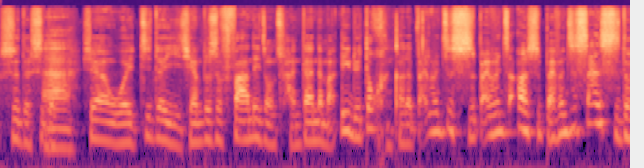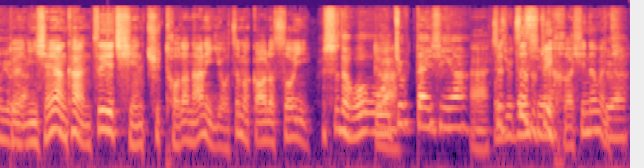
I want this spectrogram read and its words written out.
是的，是的，啊像我记得以前不是发那种传单的嘛，利率都很高的，百分之十、百分之二十、百分之三十都有。对你想想看，这些钱去投到哪里有这么高的收益是的，我我就担心啊，啊？这这是最核心的问题对啊，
